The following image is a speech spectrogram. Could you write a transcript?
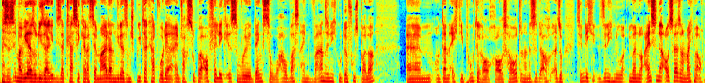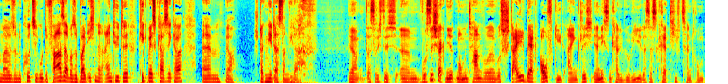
es ist immer wieder so dieser, dieser Klassiker, dass der Mal dann wieder so einen Spieltag hat, wo der einfach super auffällig ist und wo du denkst so, wow, was ein wahnsinnig guter Fußballer. Ähm, und dann echt die Punkte raushaut. Und dann ist es auch, also sind nicht, sind nicht nur immer nur einzelne Ausreißer, sondern manchmal auch mal so eine kurze, gute Phase, aber sobald ich ihn dann eintüte, Kickbase-Klassiker, ähm, ja, stagniert das dann wieder. Ja, das ist richtig. Ähm, wo es nicht stagniert momentan, wo, wo es steil bergauf geht eigentlich, in der nächsten Kategorie, das ist das Kreativzentrum.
